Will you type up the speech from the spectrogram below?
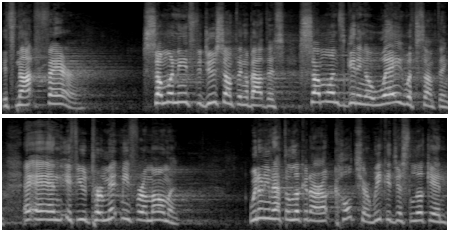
It's not fair. Someone needs to do something about this. Someone's getting away with something. And if you'd permit me for a moment, we don't even have to look at our culture. We could just look in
